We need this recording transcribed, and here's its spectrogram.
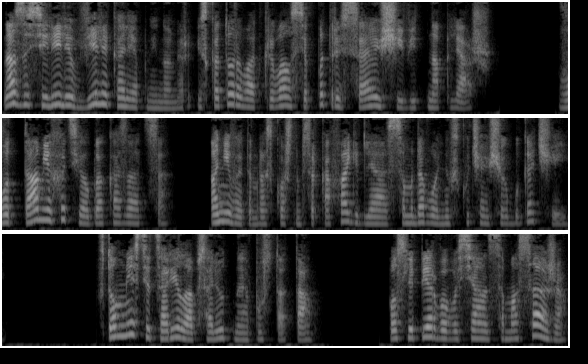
Нас заселили в великолепный номер, из которого открывался потрясающий вид на пляж. Вот там я хотел бы оказаться а не в этом роскошном саркофаге для самодовольных скучающих богачей. В том месте царила абсолютная пустота. После первого сеанса массажа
